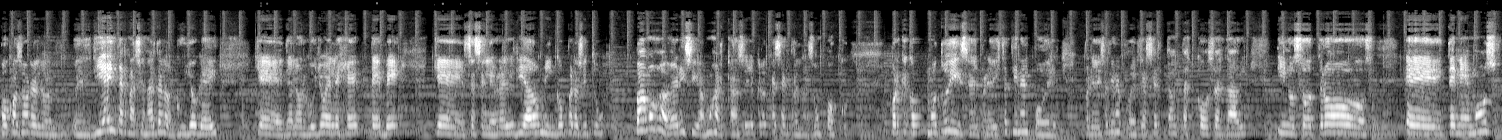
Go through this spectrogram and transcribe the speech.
poco sobre el Día Internacional del Orgullo Gay, que, del Orgullo LGTB, que se celebra el día domingo, pero si tú vamos a ver y si vamos al caso, yo creo que se entrelaza un poco, porque como tú dices, el periodista tiene el poder, el periodista tiene el poder de hacer tantas cosas, Gaby, y nosotros eh, tenemos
